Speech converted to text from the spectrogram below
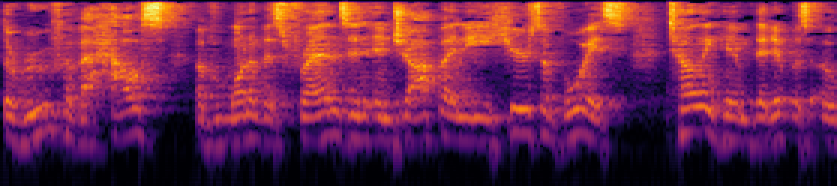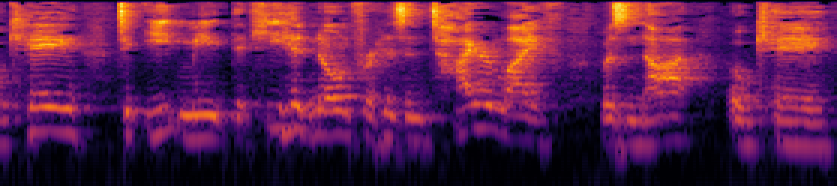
the roof of a house of one of his friends in, in Joppa and he hears a voice telling him that it was okay to eat meat that he had known for his entire life was not okay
